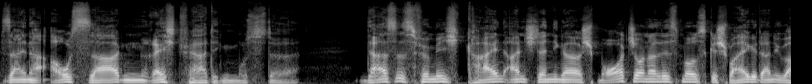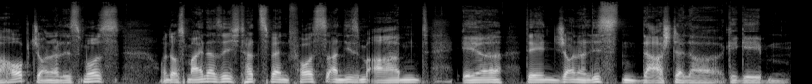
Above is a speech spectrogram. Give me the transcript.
seine Aussagen rechtfertigen musste. Das ist für mich kein anständiger Sportjournalismus, geschweige dann überhaupt Journalismus. Und aus meiner Sicht hat Sven Voss an diesem Abend eher den Journalistendarsteller gegeben.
